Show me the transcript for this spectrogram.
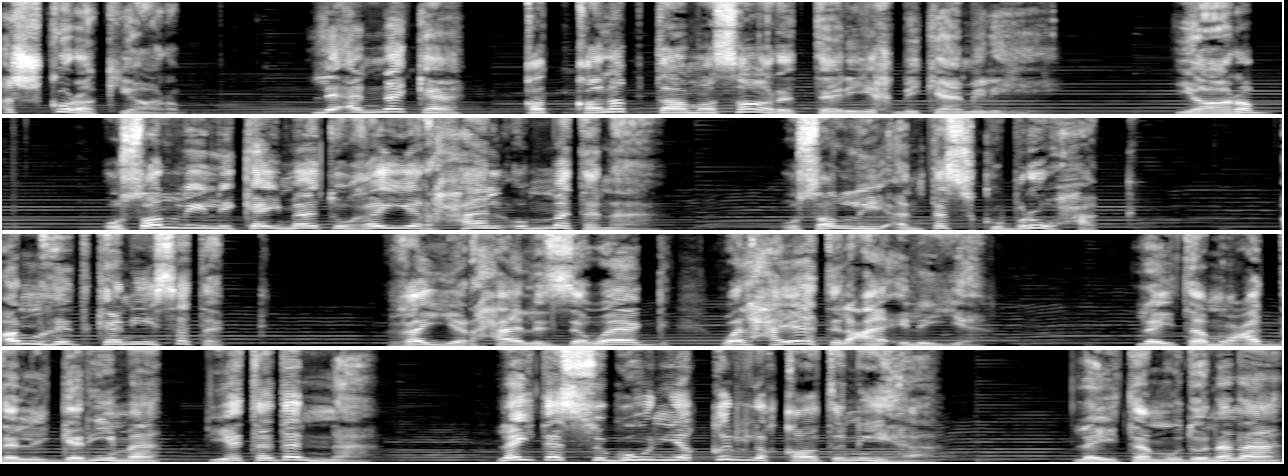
أشكرك يا رب لأنك قد قلبت مسار التاريخ بكامله. يا رب أصلي لكي ما تغير حال أمتنا. أصلي أن تسكب روحك. أنهض كنيستك. غير حال الزواج والحياة العائلية. ليت معدل الجريمة يتدنى. ليت السجون يقل قاطنيها. ليت مدننا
